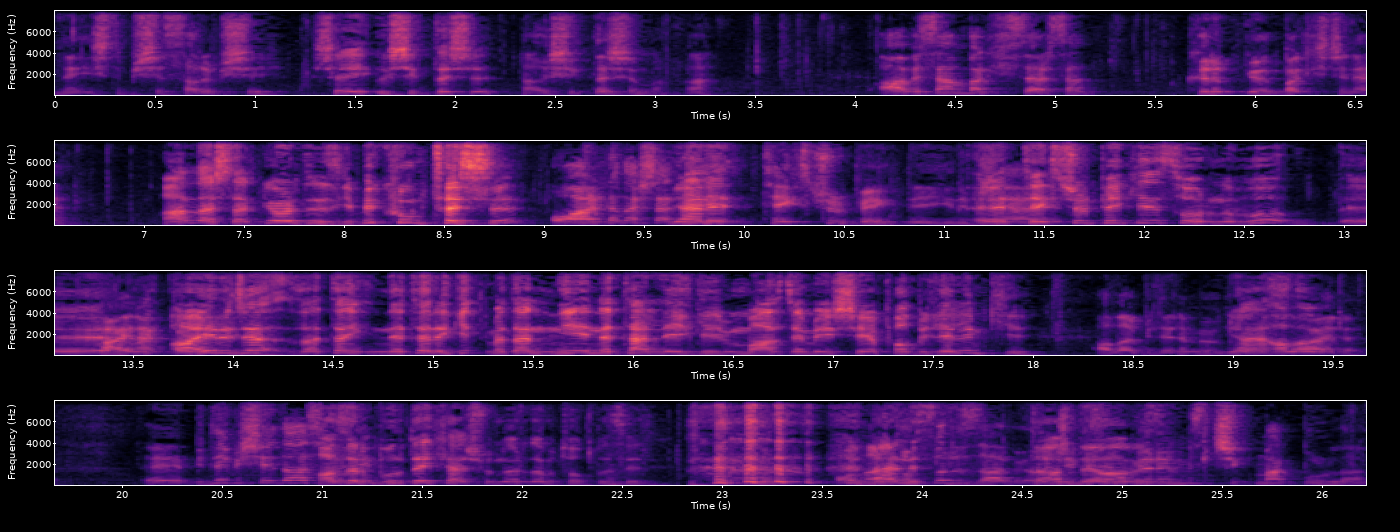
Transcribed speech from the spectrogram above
Ne işte bir şey sarı bir şey. Şey ışık taşı. Ha ışık taşı mı? Ha. Abi sen bak istersen. Kırıp bak içine. Arkadaşlar gördüğünüz gibi kum taşı. O arkadaşlar Yani- te- texture pack ile ilgili bir Evet şey. Texture pack'in sorunu bu. Ee, Kaynak ayrıca paketi. zaten Nether'e gitmeden niye Nether'le ilgili bir malzemeyi şey yapabilelim ki? alabilelim öbür Yani yani ala- ayrı. Ee, bir de bir şey daha Hazır söyleyeyim. buradayken şunları da mı toplasaydık? Onları Her neyse. toplarız abi. Tamam, Önce devam bizim etsin. görevimiz çıkmak buradan.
